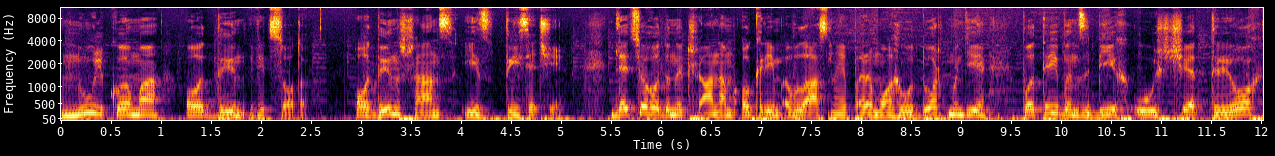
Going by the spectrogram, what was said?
0,1%. Один шанс із тисячі. Для цього донечанам, окрім власної перемоги у Дортмунді, потрібен збіг у ще трьох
